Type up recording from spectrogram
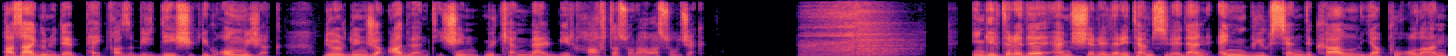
Pazar günü de pek fazla bir değişiklik olmayacak. Dördüncü advent için mükemmel bir hafta sonu havası olacak. İngiltere'de hemşireleri temsil eden en büyük sendikal yapı olan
